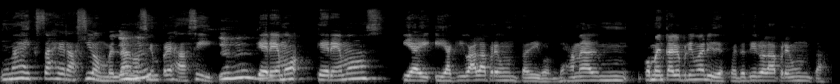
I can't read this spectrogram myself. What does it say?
una, exageración, ¿verdad? No siempre es así. Queremos, queremos, y, y, aquí va la pregunta, digo, déjame dar un comentario primero y después te tiro la pregunta.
